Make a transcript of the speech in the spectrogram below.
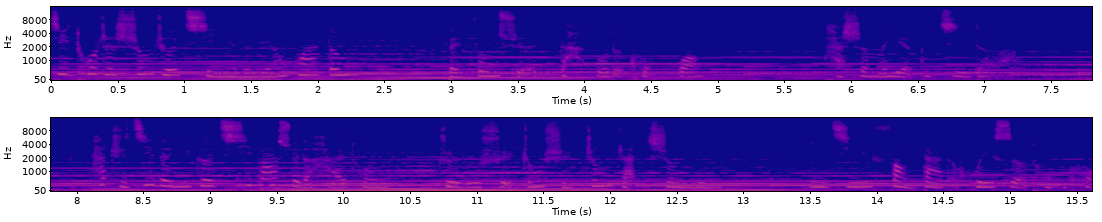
寄托着生者祈念的莲花灯，被风雪打落的恐慌，他什么也不记得了。他只记得一个七八岁的孩童坠入水中时挣扎的声音，以及放大的灰色瞳孔。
